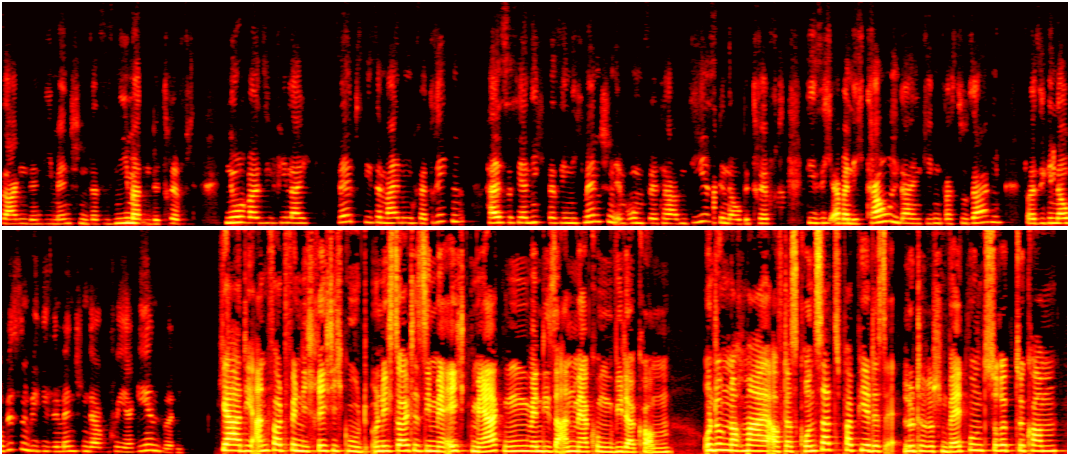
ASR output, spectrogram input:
sagen denn die Menschen, dass es niemanden betrifft? Nur weil sie vielleicht selbst diese Meinung vertreten, heißt es ja nicht, dass sie nicht Menschen im Umfeld haben, die es genau betrifft, die sich aber nicht trauen, dahingegen was zu sagen, weil sie genau wissen, wie diese Menschen darauf reagieren würden. Ja, die Antwort finde ich richtig gut und ich sollte sie mir echt merken, wenn diese Anmerkungen wiederkommen. Und um nochmal auf das Grundsatzpapier des Lutherischen Weltbunds zurückzukommen,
